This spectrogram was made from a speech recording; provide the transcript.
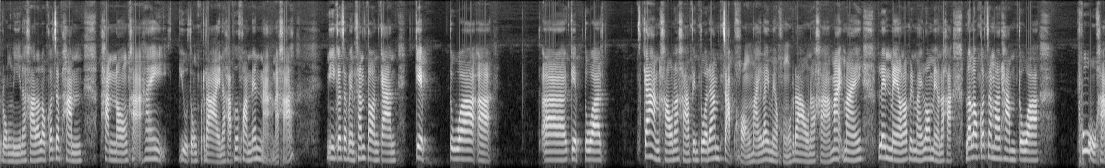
ตรงนี้นะคะ แล้วเราก็จะพันพันน้องค่ะให้อยู่ตรงปลายนะคะ เพื่อความแน่นหนานะคะ นี่ก็จะเป็นขั้นตอนการเก็บตัวอ่าอ่าเก็บตัวก้านเขานะคะ เป็นตัวด้ามจับของไม้ไล่แมวของเรานะคะ ไม้ไม้เล่นแมวแล้วเป็นไม้ล่อแมวนะคะ แล้วเราก็จะมาทำตัวผู้ค่ะ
